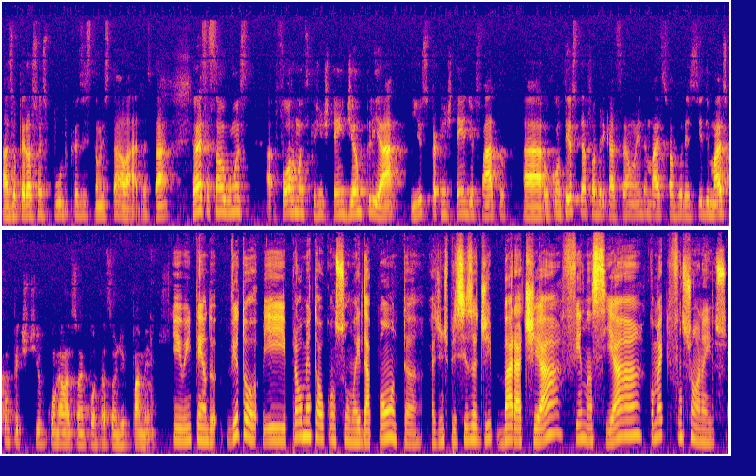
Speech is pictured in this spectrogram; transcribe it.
as operações públicas estão instaladas, tá? Então essas são algumas ah, formas que a gente tem de ampliar isso para que a gente tenha de fato uh, o contexto da fabricação ainda mais favorecido e mais competitivo com relação à importação de equipamentos. Eu entendo. Vitor, e para aumentar o consumo aí da ponta, a gente precisa de baratear, financiar? Como é que funciona isso?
